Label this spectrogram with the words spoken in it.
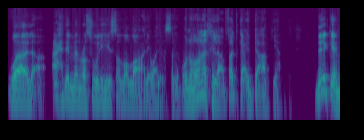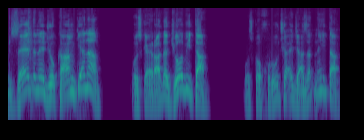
وعہد من رسول صلی اللہ علیہ وآلہ وسلم۔ انہوں نے خلافت کا ادعا کیا۔ دیکھیں زید نے جو کام کیا نا، اس کا ارادہ جو بھی تھا، اس کو خروج کا اجازت نہیں تھا۔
